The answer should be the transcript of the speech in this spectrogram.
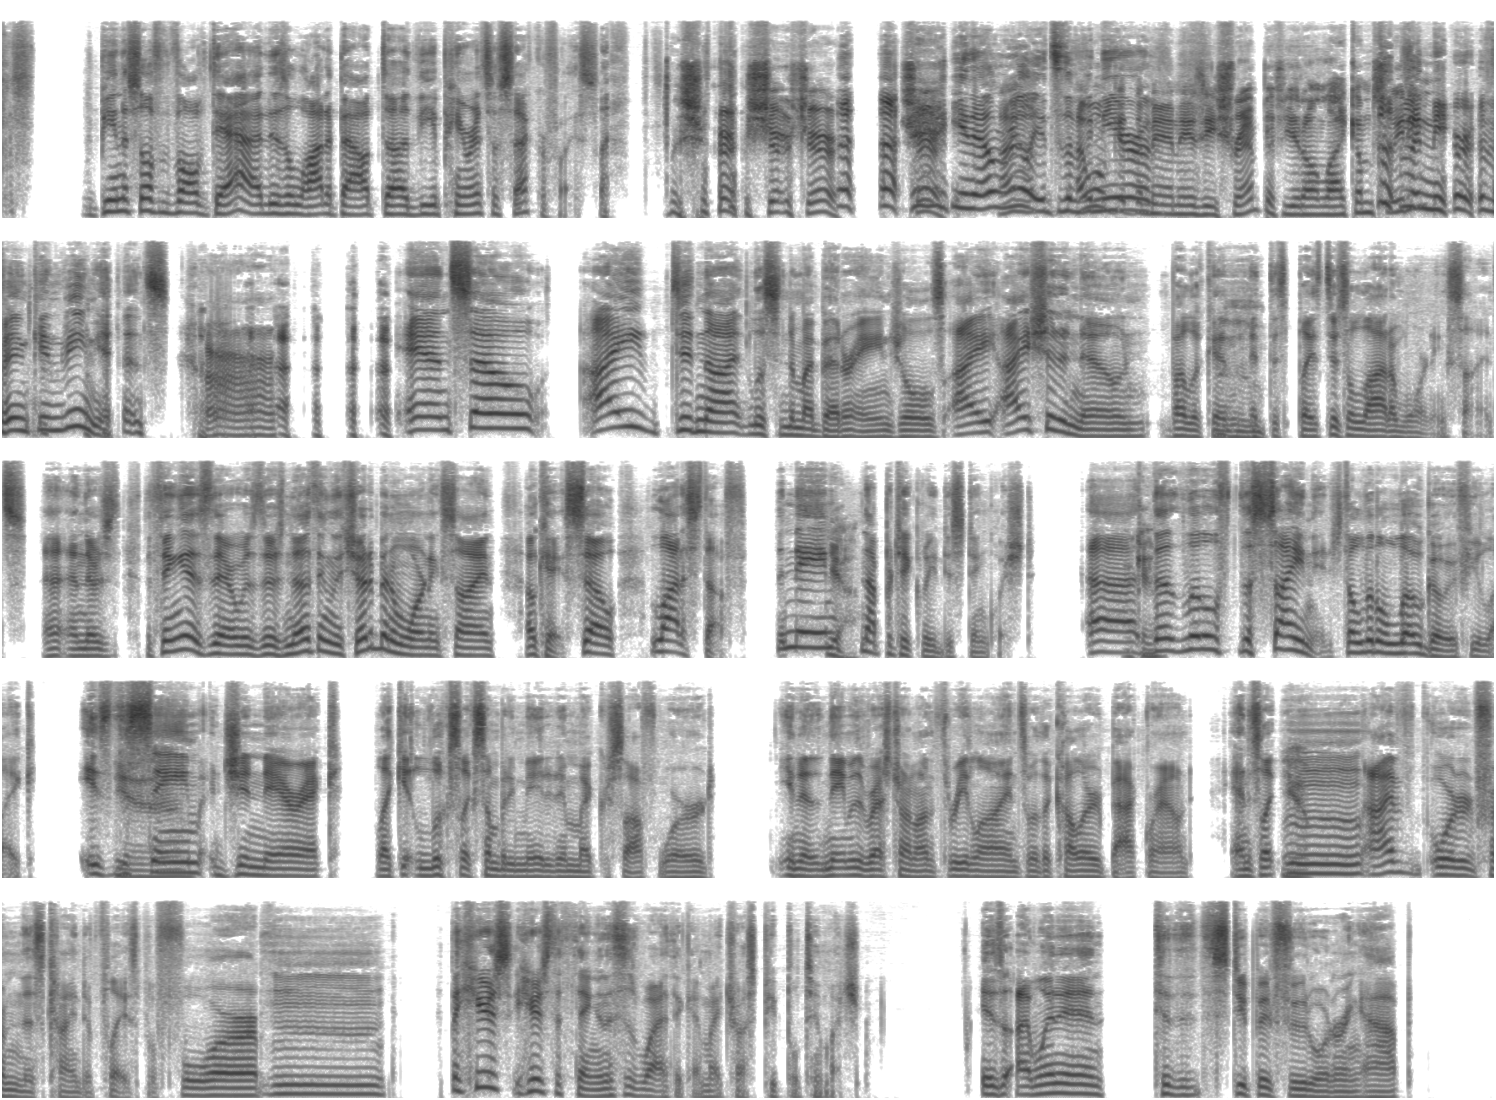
being a self-involved dad is a lot about uh, the appearance of sacrifice. sure, sure, sure, sure. you know, I- really, it's the I veneer the of mayonnaise shrimp if you don't like them, the sweetie. veneer of inconvenience. and so I did not listen to my better angels. I, I should have known by looking Mhm. at this place. There's a lot of warning signs, and, and there's the thing is there was there's nothing that should have been a warning sign. Okay, so a lot of stuff. The name Yeah. not particularly distinguished. Uh, Okay. The little the signage, the little logo, if you like, is the Yeah. same generic. Like it looks like somebody made it in Microsoft Word. You know, the name of the restaurant on three lines with a colored background. And it's like, Yeah. mm, I've ordered from this kind of place before. Mm. But here's here's the thing, and this is why I think I might trust people too much. Is I went in to the stupid food ordering app,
